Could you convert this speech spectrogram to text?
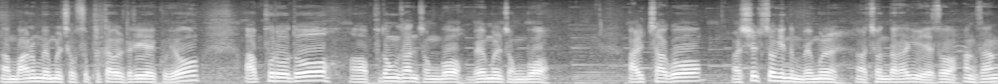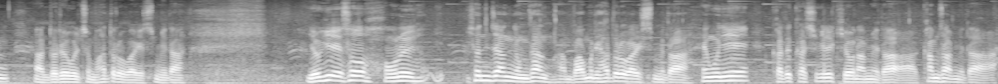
어, 많은 매물 접수 부탁을 드리겠고요. 앞으로도 어, 부동산 정보, 매물 정보 알차고 어, 실속 있는 매물 어, 전달하기 위해서 항상 어, 노력을 좀 하도록 하겠습니다. 여기에서 오늘 현장 영상 마무리하도록 하겠습니다. 행운이 가득하시길 기원합니다. 감사합니다.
